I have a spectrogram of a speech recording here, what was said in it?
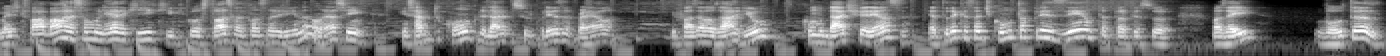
Mas tu fala, bah, olha essa mulher aqui, que, que gostosa que ela tá lingerie. Não, é assim. Quem sabe tu compra e dá de surpresa pra ela e faz ela usar, viu? Como dá a diferença. É tudo a questão de como tu apresenta pra pessoa. Mas aí, voltando,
